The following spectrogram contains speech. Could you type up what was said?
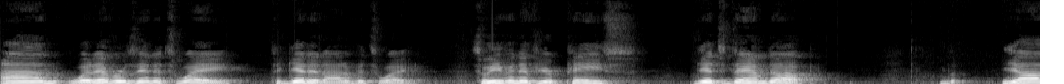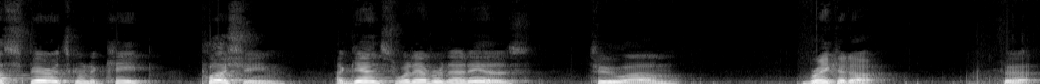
on whatever's in its way to get it out of its way. So even if your peace gets dammed up, Yah's Spirit's going to keep pushing against whatever that is to um, break it up. So,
